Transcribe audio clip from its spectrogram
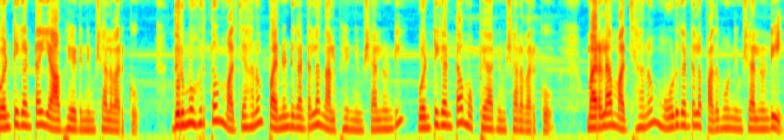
ఒంటి గంట యాభై ఏడు నిమిషాల వరకు. దుర్ముహూర్తం మధ్యాహ్నం పన్నెండు గంటల నలభై ఏడు నిమిషాల నుండి ఒంటి గంట ముప్పై ఆరు నిమిషాల వరకు. మరలా మధ్యాహ్నం మూడు గంటల పదమూడు నిమిషాల నుండి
